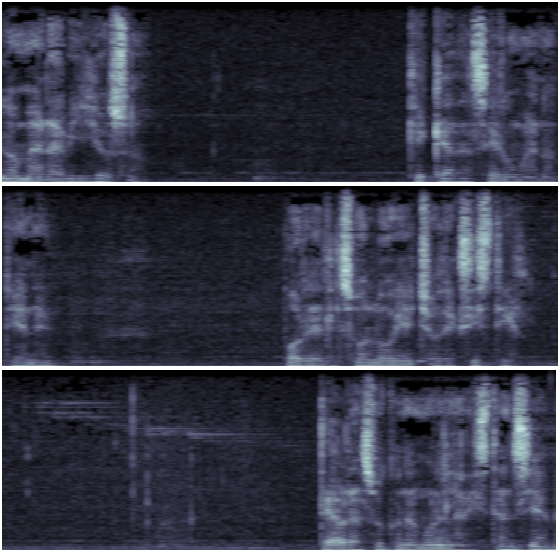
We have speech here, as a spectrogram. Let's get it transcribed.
lo maravilloso que cada ser humano tiene por el solo hecho de existir. Te abrazo con amor en la distancia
